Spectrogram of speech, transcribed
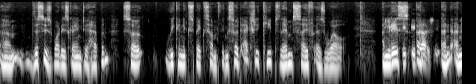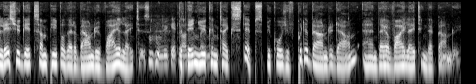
Um, this is what is going to happen. So we can expect something. So it actually keeps them safe as well. Unless It- it uh, and unless you get some people that are boundary violators, Mhm, you get but then you them. can take steps because you've put a boundary down and they are violating that boundary.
